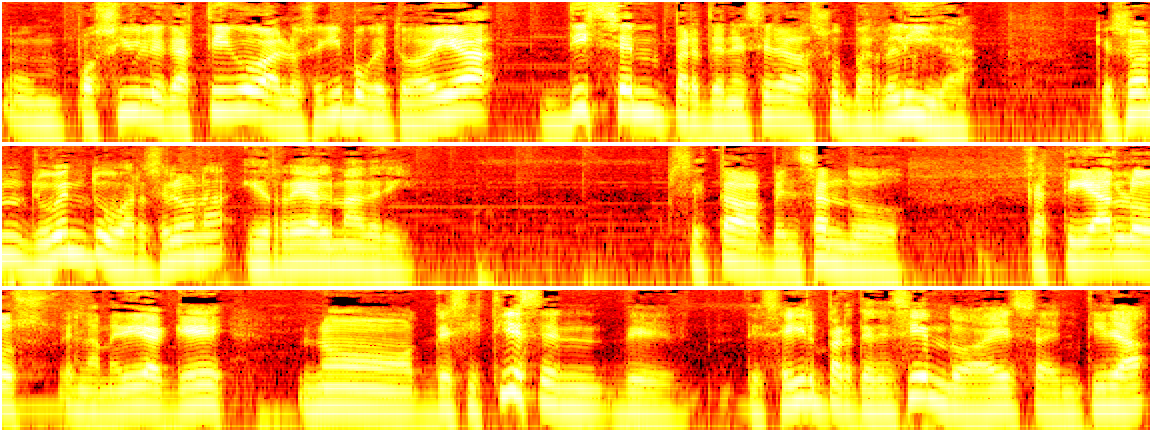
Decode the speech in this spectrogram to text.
un posible castigo a los equipos que todavía dicen pertenecer a la Superliga, que son Juventus, Barcelona y Real Madrid. Se estaba pensando castigarlos en la medida que no desistiesen de, de seguir perteneciendo a esa entidad.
